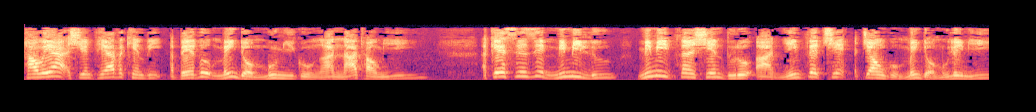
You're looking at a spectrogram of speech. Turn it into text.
ထာဝရအရှင်ဘုရားသခင်သည်အဘယ်သို့မိန့်တော်မူမည်ကိုငါနားထောင်မည်အကယ်စင်စစ်မိမိလူမိမိတန်ရှင်းသူတို့အားညီသက်ခြင်းအကြောင်းကိုမိန့်တော်မူလိမ့်မည်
